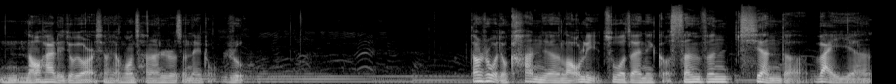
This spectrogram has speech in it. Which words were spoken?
脑海里就有点像《阳光灿烂日子》那种热。当时我就看见老李坐在那个三分线的外沿，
